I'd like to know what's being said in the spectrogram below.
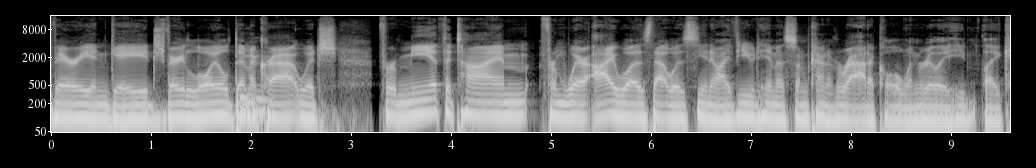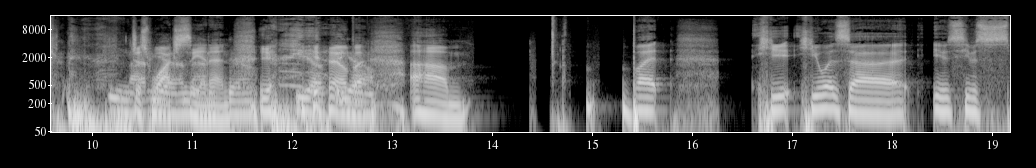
very engaged, very loyal Democrat, which for me at the time, from where I was, that was, you know, I viewed him as some kind of radical when really he like just Not- watch yeah, CNN. not- Yeah, Yeah, you know, yeah. but um, but he he was uh he was he was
